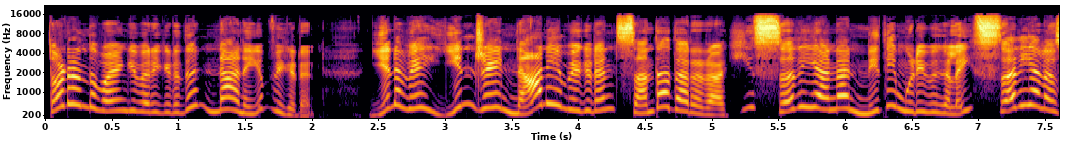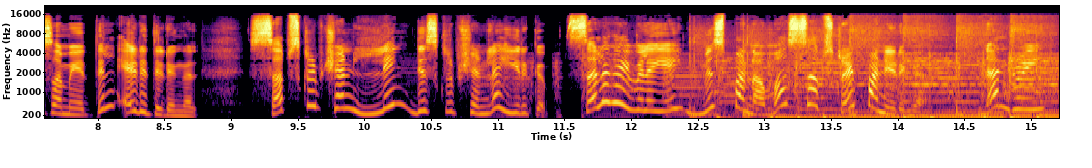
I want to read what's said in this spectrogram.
தொடர்ந்து வழங்கி வருகிறது நாணயம் விகடன். எனவே இன்றே நாணயம் விகடன் சந்தாதாரராகி சரியான நிதி முடிவுகளை சரியான சமயத்தில் எடுத்திடுங்கள். சப்ஸ்கிரிப்ஷன் லிங்க் டிஸ்கிரிப்ஷன்ல இருக்கு. சலுகை விலையை மிஸ் பண்ணாம சப்ஸ்கிரைப் பண்ணிடுங்க. நன்றி!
